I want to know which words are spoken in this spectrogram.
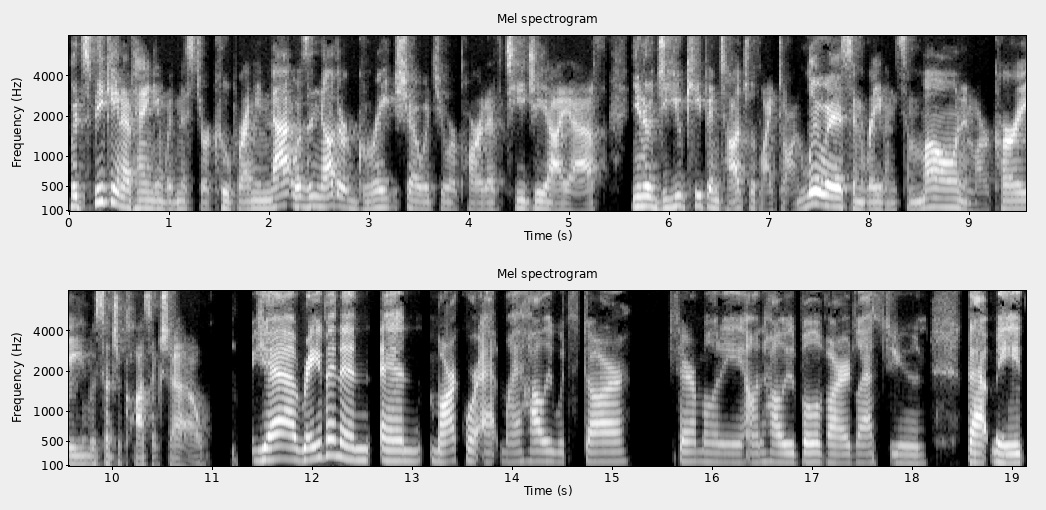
but speaking of hanging with Mr. Cooper, I mean, that was another great show which you were part of, TGIF. You know, do you keep in touch with like Dawnn Lewis and Raven-Symoné and Mark Curry? It was such a classic show. Yeah, Raven and and Mark were at my Hollywood Star ceremony on Hollywood Boulevard last June. That made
